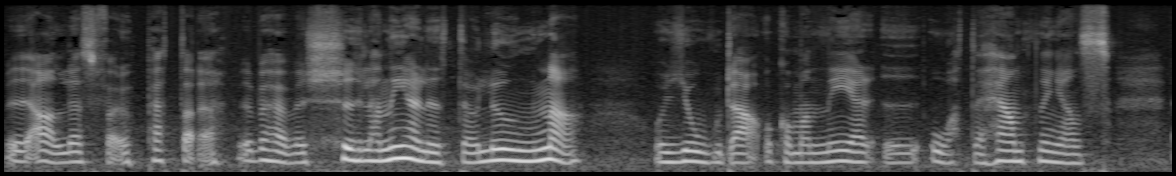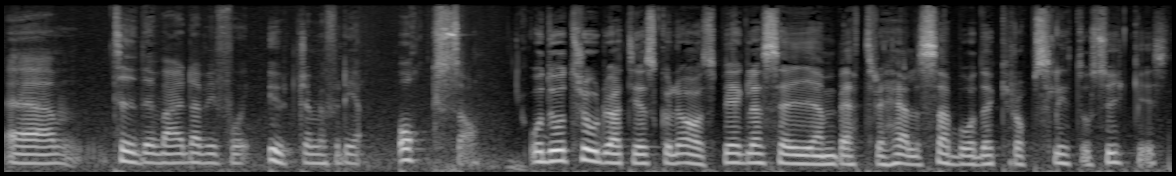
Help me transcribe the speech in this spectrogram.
Vi är alldeles för upphettade. Vi behöver kyla ner lite och lugna och jorda och komma ner i återhämtningens eh, tidevärld där vi får utrymme för det också. Och då tror du att det skulle avspegla sig i en bättre hälsa både kroppsligt och psykiskt?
